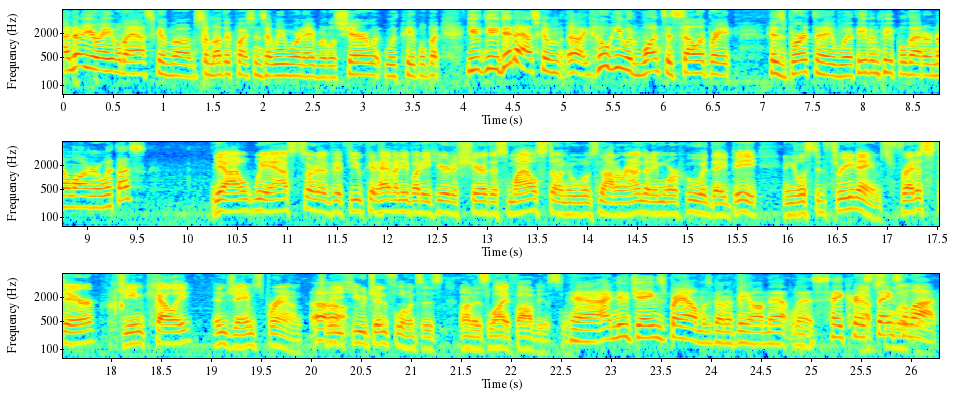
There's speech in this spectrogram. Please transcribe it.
I know you were able to ask him um, some other questions that we weren't able to share with, with people, but you, you did ask him uh, who he would want to celebrate his birthday with, even people that are no longer with us? Yeah, we asked sort of if you could have anybody here to share this milestone who was not around anymore, who would they be? And he listed three names Fred Astaire, Gene Kelly, and James Brown. Oh. Three huge influences on his life, obviously. Yeah, I knew James Brown was going to be on that list. Hey, Chris, Absolutely. thanks a lot.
